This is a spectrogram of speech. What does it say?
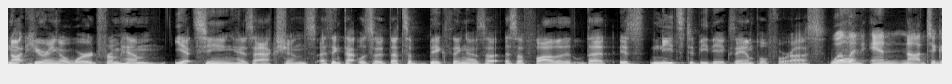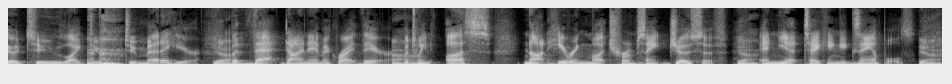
not hearing a word from him yet seeing his actions. I think that was a that's a big thing as a as a father that is needs to be the example for us. Well, and and not to go too like too too meta here, Yeah. Uh-huh. but that dynamic right there between us not hearing much from Saint Joseph Yeah. and yet taking examples Yeah.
